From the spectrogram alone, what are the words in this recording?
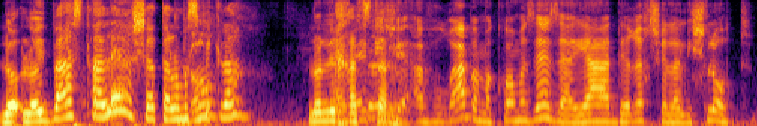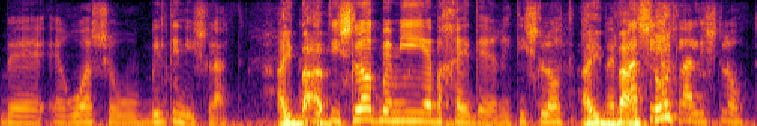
לא לא התבאסת עליה שאתה לא מספיק לה? לא נלחצת? האמת היא שעבורה במקום הזה, זה היה הדרך שלה לשלוט באירוע שהוא בלתי נשלט. ההתבא- היא תשלוט במי יהיה בחדר, היא תשלוט, במה ההתבאסות- שהיא יכלה לשלוט.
